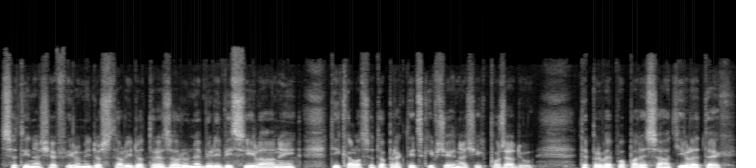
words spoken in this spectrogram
se ty naše filmy dostaly do trezoru, nebyly vysílány. Týkalo se to prakticky všech našich pořadů. Teprve po 50 letech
